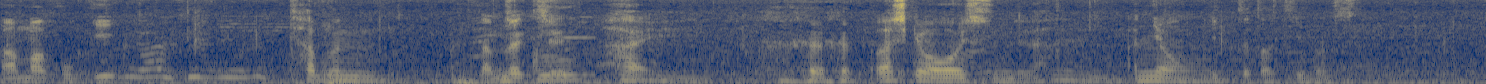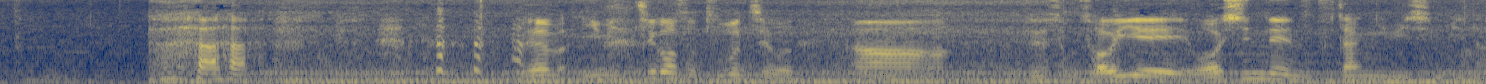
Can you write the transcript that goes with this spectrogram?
아마 고기, 차분 단백질. 하이 맛있게 먹고 있습니다. 안녕. 이때 다 뒤봤어. 왜냐면 이미 찍어서 두 번째거든요. 아, 그래서 저희의 멋있는 부장님이십니다.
